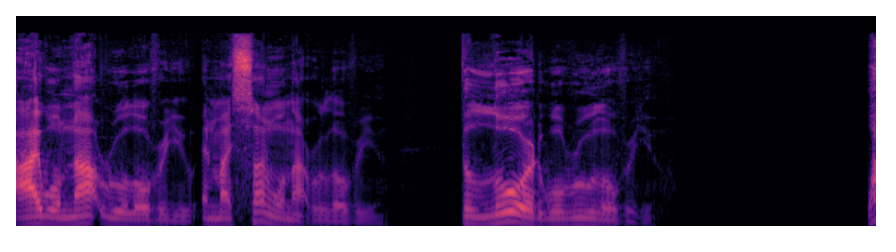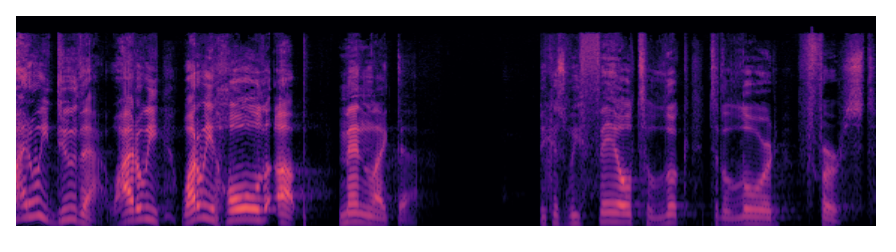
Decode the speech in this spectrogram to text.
I will not rule over you, and my son will not rule over you. The Lord will rule over you. Why do we do that? Why do we, why do we hold up men like that? Because we fail to look to the Lord first.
